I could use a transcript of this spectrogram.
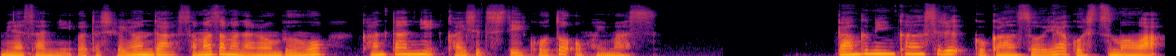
皆さんに私が読んだ様々な論文を簡単に解説していこうと思います。番組に関するご感想やご質問は、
